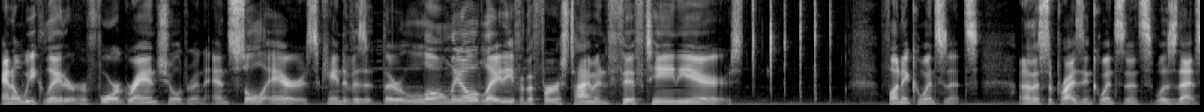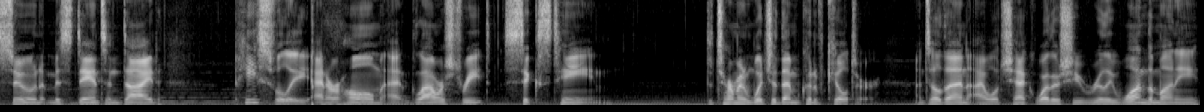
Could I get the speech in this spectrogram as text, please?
And a week later, her four grandchildren and sole heirs came to visit their lonely old lady for the first time in 15 years. Funny coincidence. Another surprising coincidence was that soon Miss Danton died peacefully at her home at Glower Street 16. Determine which of them could have killed her. Until then, I will check whether she really won the money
